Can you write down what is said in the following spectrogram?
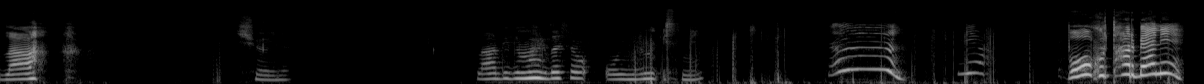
La. Şöyle. La dedim arkadaşlar oyuncunun ismi. Hmm. Bo kurtar beni.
